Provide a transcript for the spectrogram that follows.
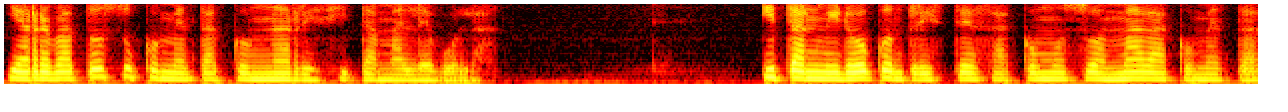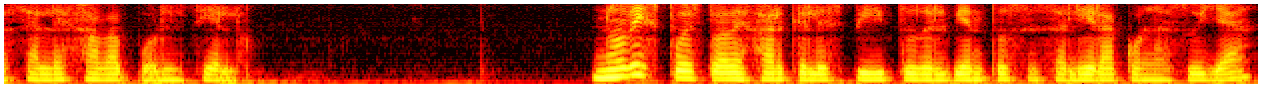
y arrebató su cometa con una risita malévola. tan miró con tristeza cómo su amada cometa se alejaba por el cielo. No dispuesto a dejar que el espíritu del viento se saliera con la suya,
